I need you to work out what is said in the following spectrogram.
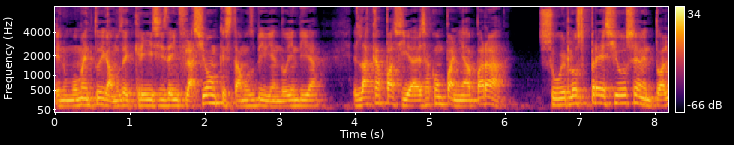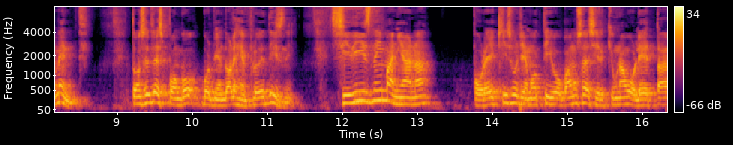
en un momento, digamos, de crisis, de inflación que estamos viviendo hoy en día, es la capacidad de esa compañía para subir los precios eventualmente. Entonces les pongo, volviendo al ejemplo de Disney. Si Disney mañana por X o Y motivo, vamos a decir que una boleta,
